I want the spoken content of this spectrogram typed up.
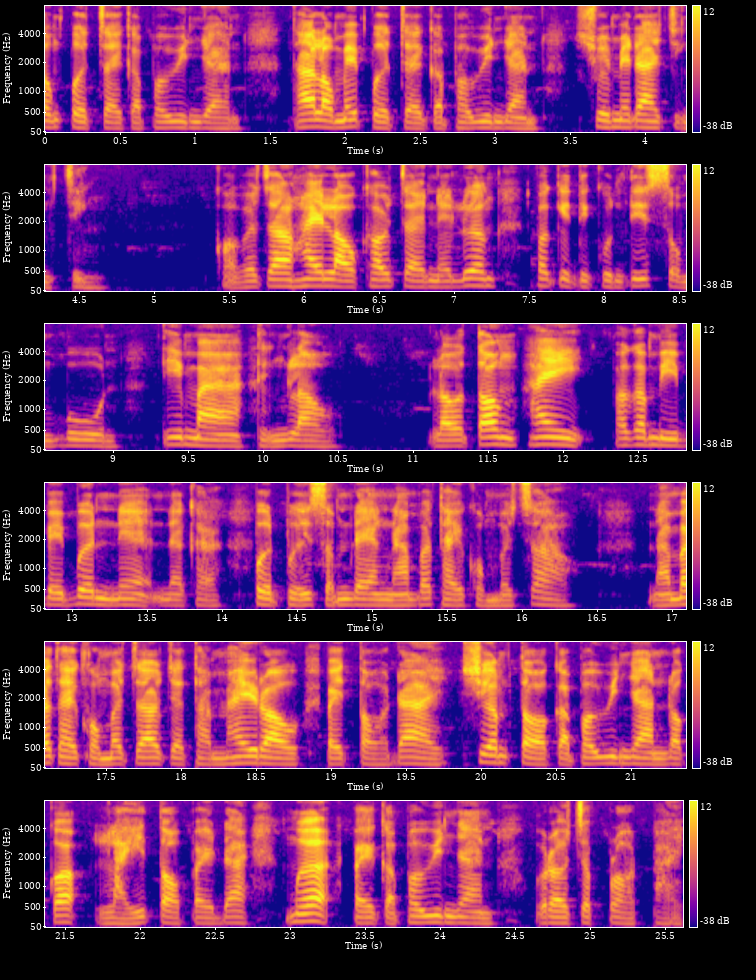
ต้องเปิดใจกับพระวิญญาณ ถ้าเราไม่เปิดใจกับพระวิญญาณช่วยไม่ได้จริง ๆ ขอพระเจ้าให้เราเข้าใจในเรื่องพระกิตติคุณที่สมบูรณ์ที่มาถึงเรา เราต้องให้พระคัมภีร์ไบเบิลเนี่ยนะคะเปิดเผยสำแดงน้ำพระทัยของพระเจ้าน้ำพระทัยของพระเจ้าจะทำให้เราไปต่อได้ เชื่อมต่อกับพระวิญญาณเราก็ไหลต่อไปได้ เมื่อไปกับพระวิญญาณเราจะปลอดภัย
